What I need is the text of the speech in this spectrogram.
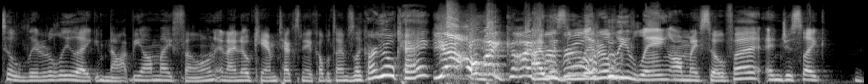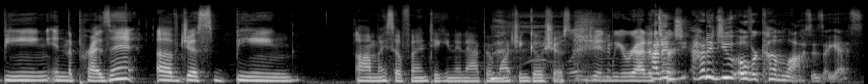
to literally like not be on my phone. And I know Cam texted me a couple times, like, Are you okay? Yeah, oh my god. I was real. literally laying on my sofa and just like being in the present of just being on my sofa and taking a nap and watching ghost shows. And we were at a How tur- did you how did you overcome losses, I guess?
